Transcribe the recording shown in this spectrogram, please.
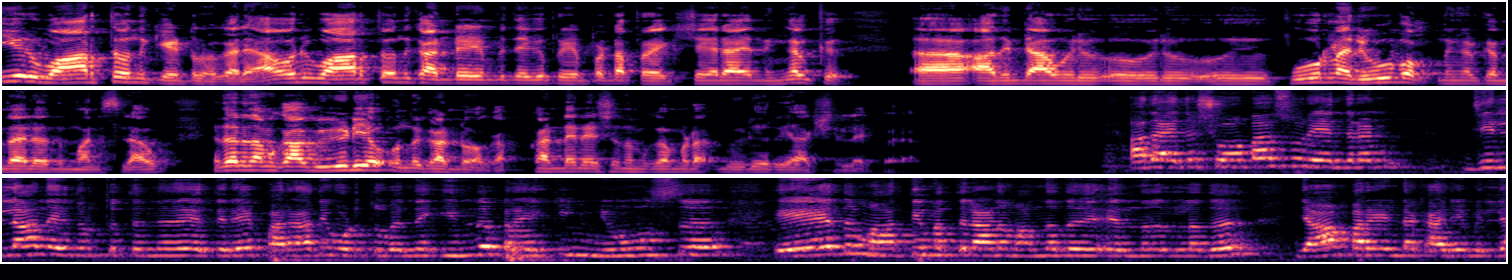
ഈ ഒരു വാർത്ത ഒന്ന് കേട്ടു നോക്കാം അല്ലെ? ആ ഒരു വാർത്ത ഒന്ന് കണ്ടു കഴിയുമ്പോഴത്തേക്ക് പ്രിയപ്പെട്ട പ്രേക്ഷകരായ നിങ്ങൾക്ക് അതിന്റെ ആ ഒരു ഒരു പൂർണ രൂപം നിങ്ങൾക്ക് എന്തായാലും ഒന്ന് മനസ്സിലാവും. എന്തായാലും നമുക്ക് ആ വീഡിയോ ഒന്ന് കണ്ടു നോക്കാം. കണ്ടതിന് ശേഷം നമുക്ക് നമ്മുടെ വീഡിയോ റിയാക്ഷനിലേക്ക് വരാം. അതായത് ശോഭാ സുരേന്ദ്രൻ ജില്ലാ നേതൃത്വത്തിനെതിരെ പരാതി കൊടുത്തുവെന്ന് ഇന്ന് ബ്രേക്കിംഗ് ന്യൂസ് ഏത് മാധ്യമത്തിലാണ് വന്നത് എന്നുള്ളത് ഞാൻ പറയേണ്ട കാര്യമില്ല.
